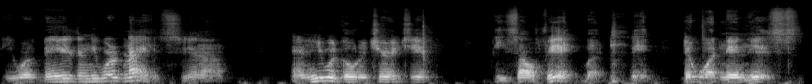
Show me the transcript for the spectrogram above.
He worked days and he worked nights, you know. And he would go to church if he saw fit, but it wasn't in his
